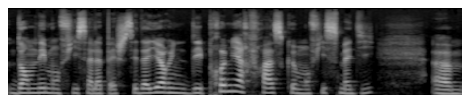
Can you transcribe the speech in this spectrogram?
d'emmener mon fils à la pêche. C'est d'ailleurs une des premières phrases que mon fils m'a dit euh,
